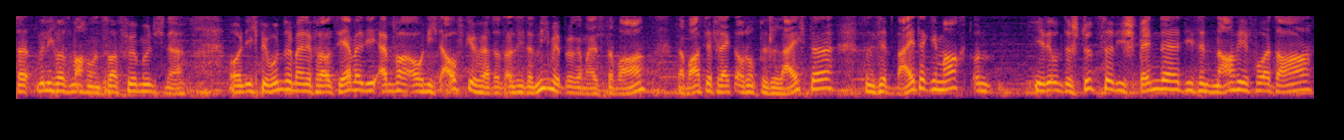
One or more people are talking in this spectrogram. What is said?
da will ich was machen und zwar für Münchner. Und ich bewundere meine Frau sehr, weil die einfach auch nicht aufgehört hat, als ich dann nicht mehr Bürgermeister war. Da war es ja vielleicht auch noch ein bisschen leichter, sondern sie hat weitergemacht und Ihre Unterstützer, die Spender, die sind nach wie vor da.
